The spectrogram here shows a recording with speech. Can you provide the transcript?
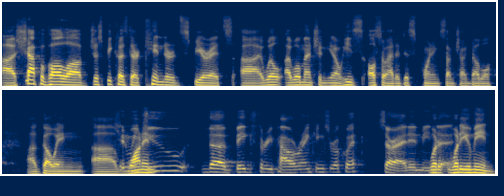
Uh, Shapovalov, just because they're kindred spirits, uh, I will I will mention, you know, he's also had a disappointing sunshine double, uh, going uh, Can one we in. do the big three power rankings real quick? Sorry, I didn't mean. What to What do you mean?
